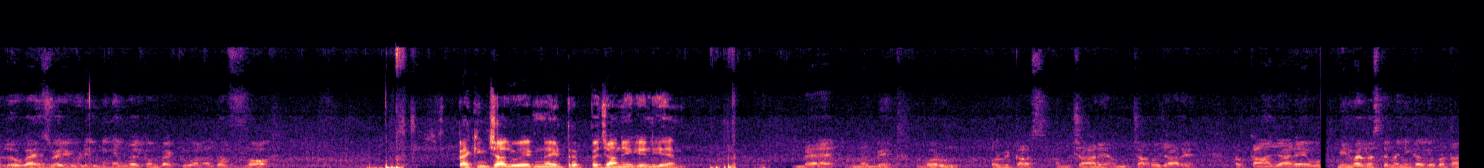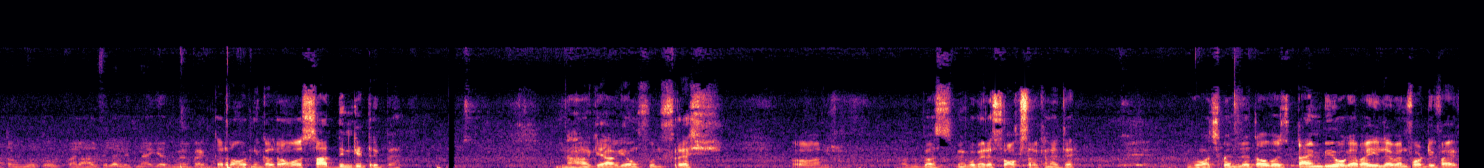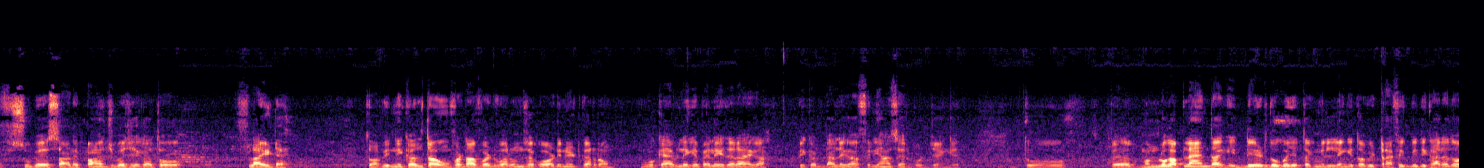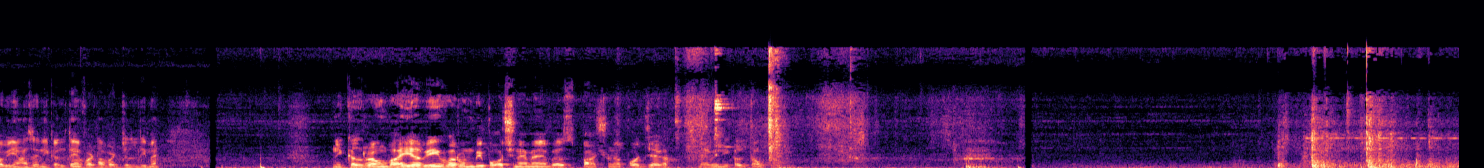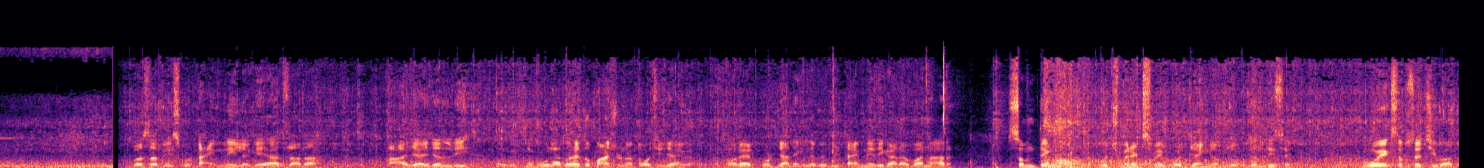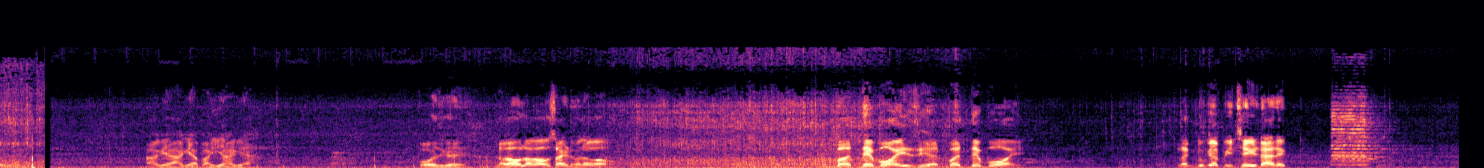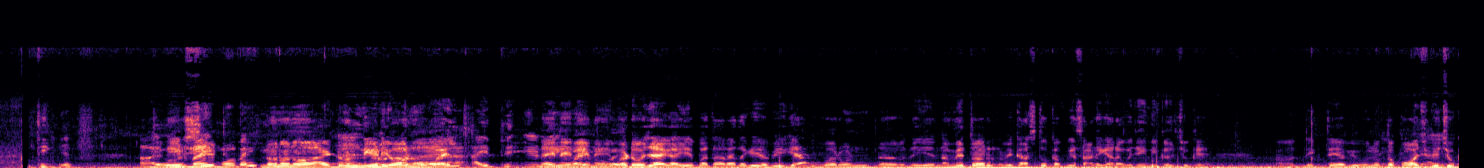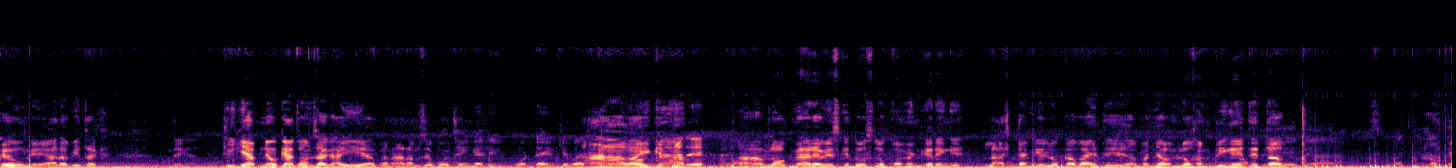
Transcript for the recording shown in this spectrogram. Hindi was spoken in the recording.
Hello guys very good evening and welcome back to another vlog packing चालू है एक नए ट्रिप पे जाने के लिए। मैं नमित वरुण और विकास हम चार हैं हम चारों जा रहे हैं। अब कहाँ जा रहे हैं वो? मीन वाले रास्ते में निकल के बताता हूँ वो तो। पर हाल फ़िलहाल इतना है कि अभी मैं पैक कर रहा हूँ और निकल रहा हूँ। और सात दिन की ट्रिप है। नहा के आ गया हूँ फुल फ्रेश और अभी बस मेरे को मेरे सॉक्स रखने थे। वॉच पहन लेता हूँ। बस टाइम भी हो गया भाई 11:45 सुबह साढ़े पाँच बजे का तो फ़्लाइट है। तो अभी निकलता हूँ फटाफट, वरुण से कोऑर्डिनेट कर रहा हूँ। वो कैब लेके पहले इधर आएगा पिकअप डालेगा, फिर यहाँ से एयरपोर्ट जाएँगे। तो हम लोग का प्लान था कि डेढ़ दो बजे तक मिल लेंगे। तो अभी ट्रैफ़िक भी दिखा रहे तो अभी यहाँ से निकलते हैं फटाफट जल्दी में। निकल रहा हूँ भाई अभी, वरुण भी पहुँचने में बस पाँच मिनट पहुँच जाएगा। मैं भी निकलता हूँ। बस अभी इसको टाइम नहीं लगे यार ज़्यादा। आ जाए जल्दी। और उसने बोला तो है तो पाँच मिनट में पहुँच ही जाएगा। और एयरपोर्ट जाने के लिए भी टाइम नहीं दिखा रहा। वन आवर समथिंग कुछ मिनट्स में पहुँच जाएँगे हम लोग जल्दी से। वो एक सबसे अच्छी बात होगी आ गया आ गया भाई, आ गया। पहुँच गए। लगाओ लगाओ साइड में लगाओ। Birthday boy is here birthday boy रख दूँ क्या पीछे ही डायरेक्ट ठीक है। I need oh my shit. mobile? No, no, no. I don't need your mobile. I think नहीं नहीं नहीं नहीं बट हो जाएगा ये बता रहा था कि अभी क्या वरुण ये नमित और विकास तो कब के साढ़े ग्यारह बजे ही निकल चुके हैं। देखते हैं अभी वो लोग तो पहुँच भी चुके होंगे यार अभी तक। देखा। ठीक है अपने को क्या कौन सा खाई है? अपन आराम से पहुँचेंगे। बहुत टाइम के बाद हाँ भाई कितना हाँ। ब्लॉग में आ रहे अभी इसके दोस्त लोग कमेंट करेंगे। लास्ट टाइम ये लोग कब आए थे? अपन जब हम लोग हम्पी गए थे तब। हम्पी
